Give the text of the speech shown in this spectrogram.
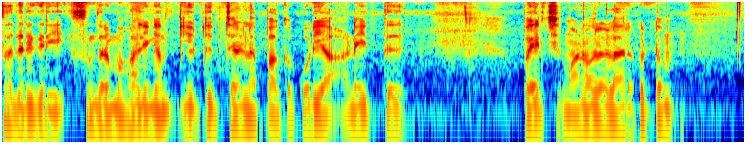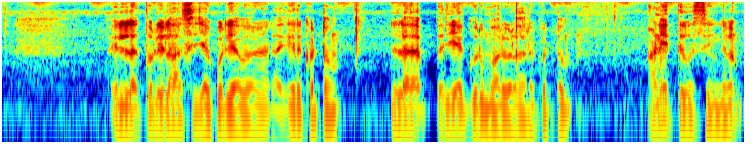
சதுரகிரி சுந்தர மகாலிங்கம் யூடியூப் சேனலை பார்க்கக்கூடிய அனைத்து பயிற்சி மாணவர்களாக இருக்கட்டும் இல்லை தொழிலாக செய்யக்கூடியவராக இருக்கட்டும் இல்லை பெரிய குருமார்களாக இருக்கட்டும் அனைத்து விஷயங்களும்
